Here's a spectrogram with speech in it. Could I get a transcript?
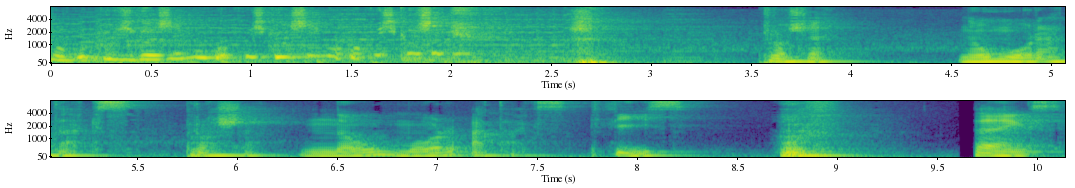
Mogło pójść gorzej, mogło pójść gorzej, mogło pójść gorzej. Proszę. No more attacks. Proszę. No more attacks. Please. Uff. Thanks.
